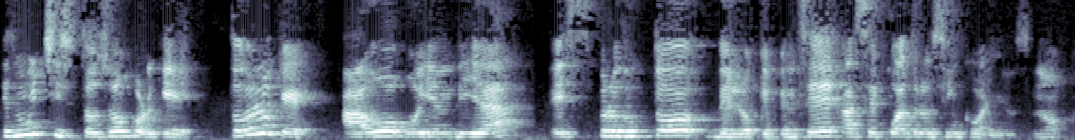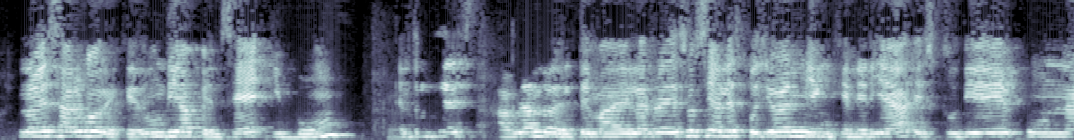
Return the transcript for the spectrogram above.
Es muy chistoso porque todo lo que hago hoy en día es producto de lo que pensé hace cuatro o cinco años, ¿no? No es algo de que de un día pensé y boom. Entonces, hablando del tema de las redes sociales, pues yo en mi ingeniería estudié una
